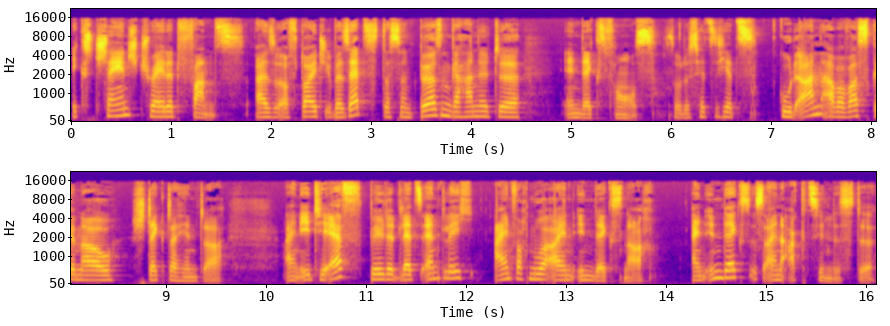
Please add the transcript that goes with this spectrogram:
Exchange Traded Funds, also auf Deutsch übersetzt, das sind börsengehandelte Indexfonds. So, das hört sich jetzt gut an, aber was genau steckt dahinter? Ein ETF bildet letztendlich einfach nur einen Index nach. Ein Index ist eine Aktienliste.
